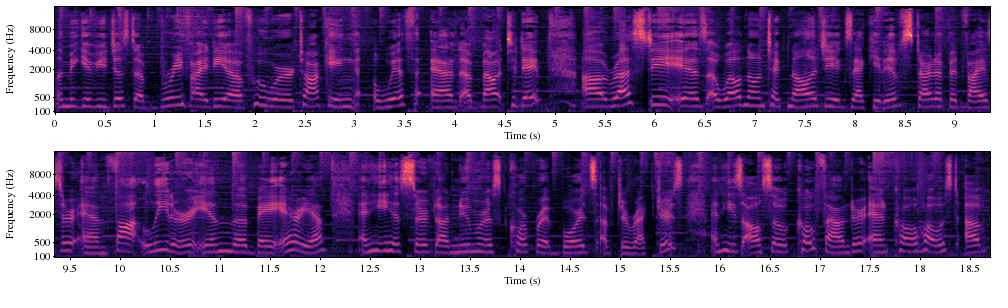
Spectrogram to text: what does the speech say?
Let me give you just a brief idea of who we're talking with and about today. Uh, Rusty is a well known technology executive, startup advisor, and thought leader in the Bay Area, and he has served on numerous corporate boards of directors. And he's also co founder and co host of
